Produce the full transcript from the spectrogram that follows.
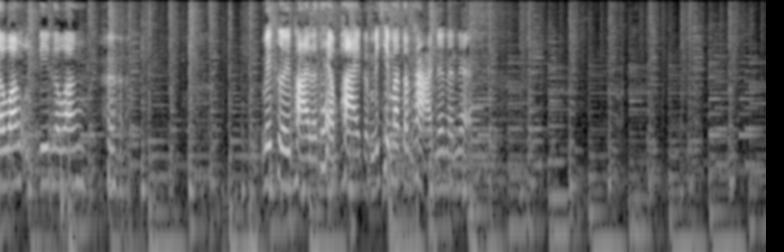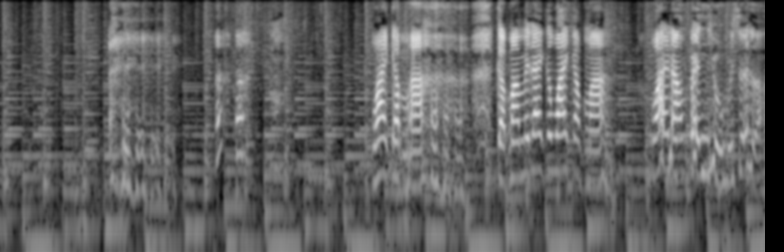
ระวังดินระวัง ไม่เคยพายแล้วแถมพายแบบไม่ใช่มาตรฐานด้วยนั่นเนี่ยว่ายกลับมา กลับมาไม่ได้ก็ว่ายกลับมา ว่ายน้ำเป็นอยู่ไม่ใช่เหรอ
